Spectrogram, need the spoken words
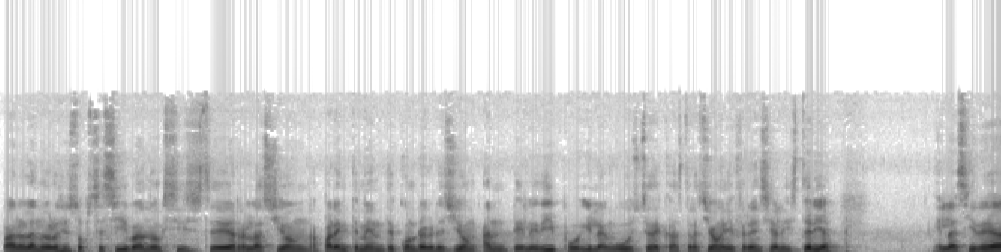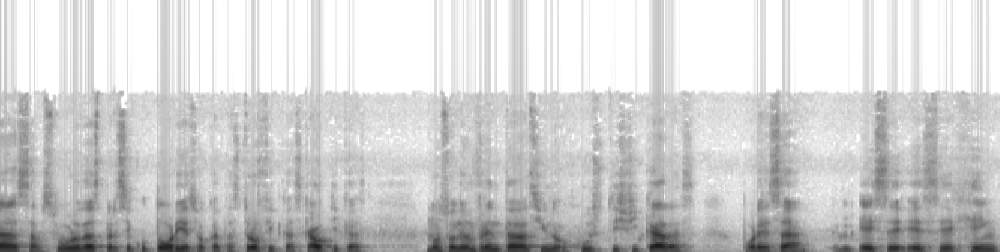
Para la neurosis obsesiva no existe relación aparentemente con regresión ante el Edipo y la angustia de castración, a diferencia de la histeria. Las ideas absurdas, persecutorias o catastróficas, caóticas, no son enfrentadas sino justificadas por esa, ese, ese gen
